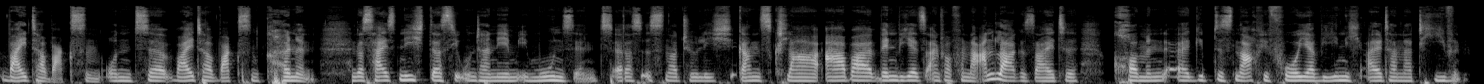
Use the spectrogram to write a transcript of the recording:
weiter wachsen und äh, weiter wachsen können. Das heißt nicht, dass die Unternehmen immun sind. Das ist natürlich ganz klar. Aber wenn wir jetzt einfach von der Anlageseite kommen, äh, gibt es nach wie vor ja wenig Alternativen.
